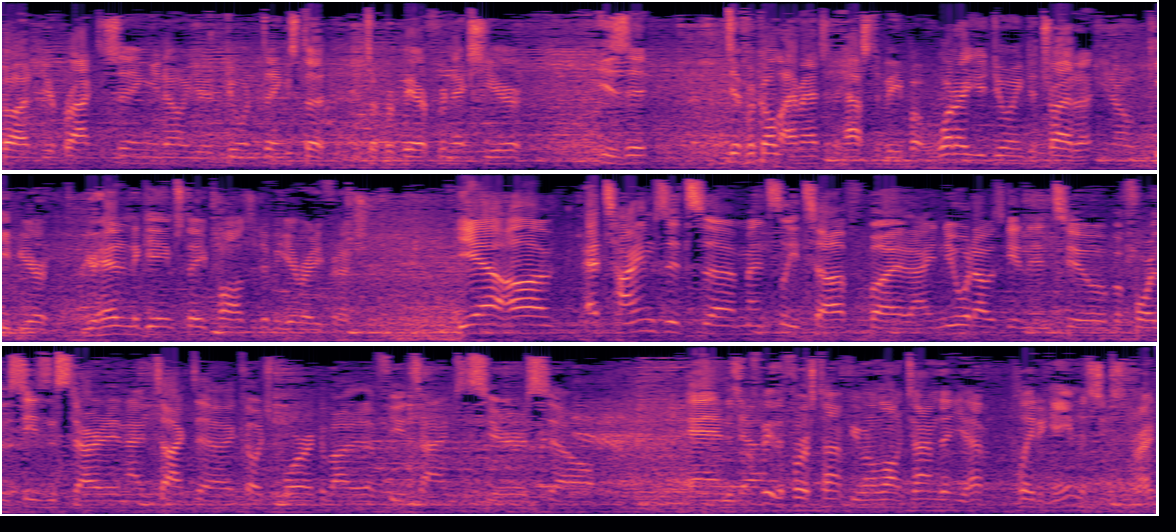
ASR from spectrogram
but you're practicing. You know, you're doing things to to prepare for next year. Is it difficult? I imagine it has to be. But what are you doing to try to you know keep your your head in the game, stay positive, and get ready for next year? Yeah, uh, at times it's uh, mentally tough, but I knew what I was getting into before the season started, and I talked to Coach Borek about it a few times this year. So, and this must uh, be the first time for you in a long time that you haven't played a game this season, right?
